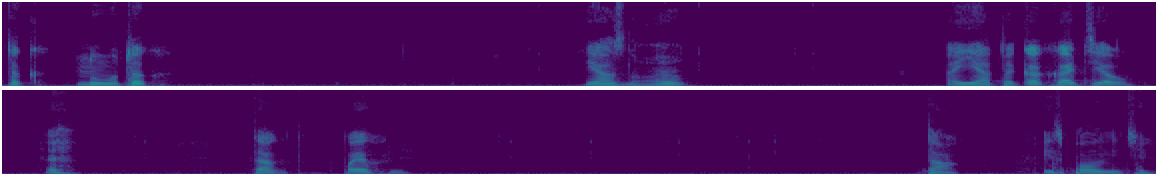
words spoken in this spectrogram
Так, ну так. Я знаю. А я-то как хотел. Так, поехали. Исполнитель.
